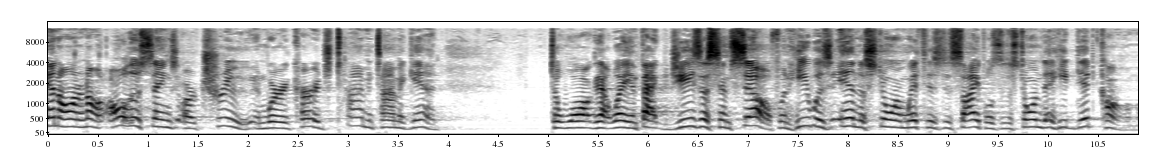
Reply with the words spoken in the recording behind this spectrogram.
and on and on. All those things are true, and we're encouraged time and time again to walk that way. In fact, Jesus Himself, when He was in a storm with His disciples, the storm that He did calm,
